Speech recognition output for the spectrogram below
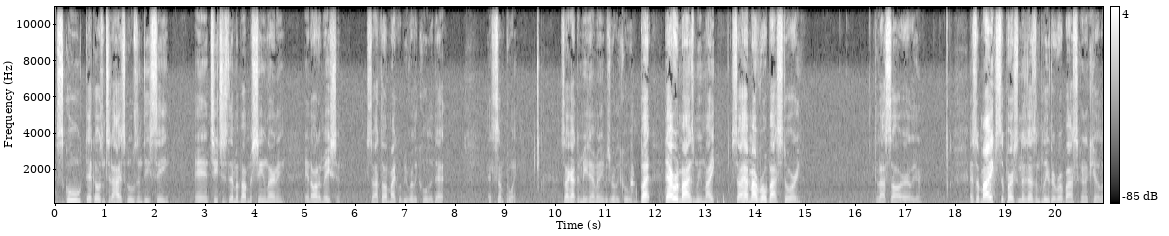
school that goes into the high schools in D.C. and teaches them about machine learning and automation. So I thought Mike would be really cool at that at some point. So I got to meet him and he was really cool. But that reminds me, Mike. So I have my robot story that I saw earlier. And so Mike's the person that doesn't believe that robots are going to kill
